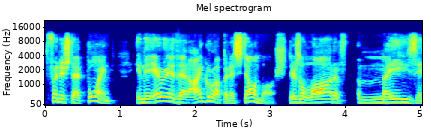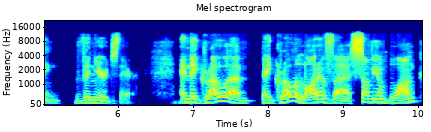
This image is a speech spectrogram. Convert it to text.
finish that point, in the area that I grew up in, Stellenbosch, there's a lot of amazing vineyards there, and they grow um, they grow a lot of uh, Sauvignon Blanc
